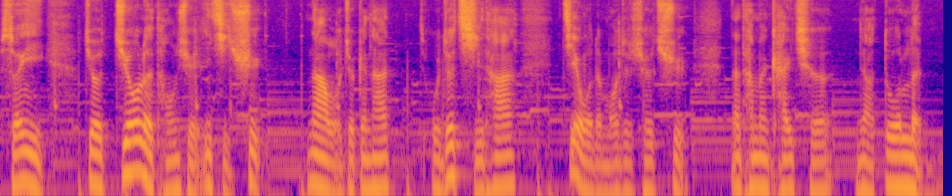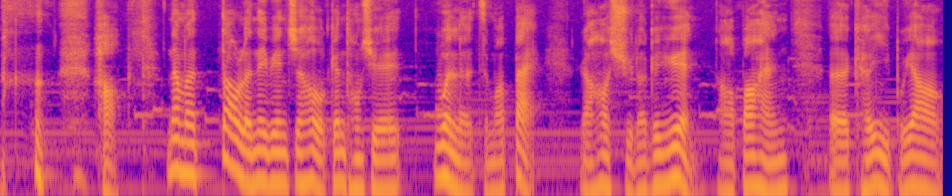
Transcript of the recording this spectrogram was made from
所以就揪了同学一起去。那我就跟他，我就骑他借我的摩托车去。那他们开车，你知道多冷。好，那么到了那边之后，跟同学问了怎么拜，然后许了个愿啊，包含呃可以不要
